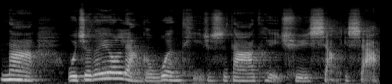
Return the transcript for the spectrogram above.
那我觉得有两个问题，就是大家可以去想一下。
